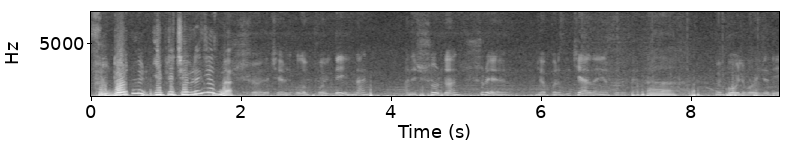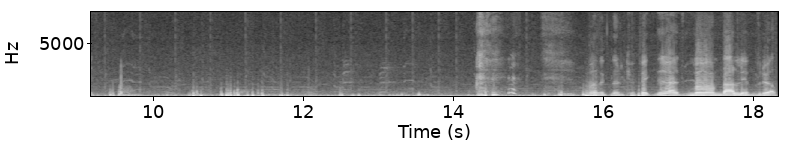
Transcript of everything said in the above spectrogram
full dört mü? İple çevireceğiz mi? Şöyle çevir. Oğlum full değil lan. Hani şuradan şuraya yaparız. İki yerden yaparız yani. Ha. Böyle boylu boyunca değil. Balıkları, köpekleri artık babam darlayıp duruyor.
